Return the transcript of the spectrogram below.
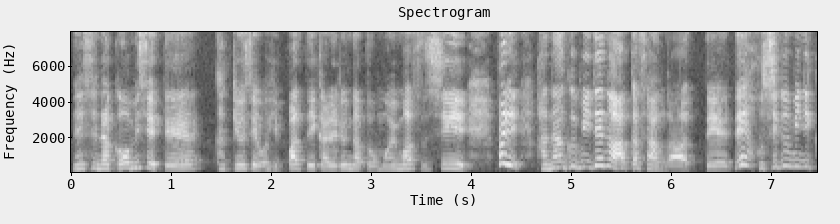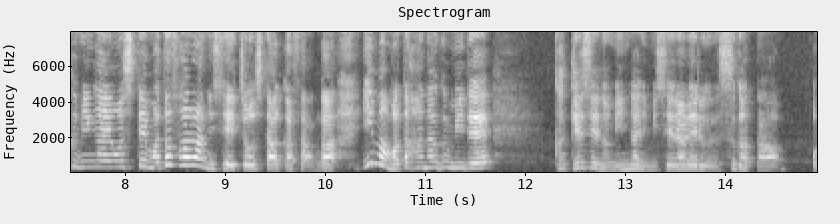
ね、背中を見せて下級生を引っ張っていかれるんだと思いますしやっぱり花組での赤さんがあってで星組に組み替えをしてまたさらに成長した赤さんが今また花組で下級生のみんなに見せられる姿教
